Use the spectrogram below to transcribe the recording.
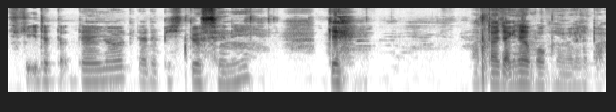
Sikit kita tak tayar Kita ada pistol sini Okay Mata ajak kita Bawa ke depan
